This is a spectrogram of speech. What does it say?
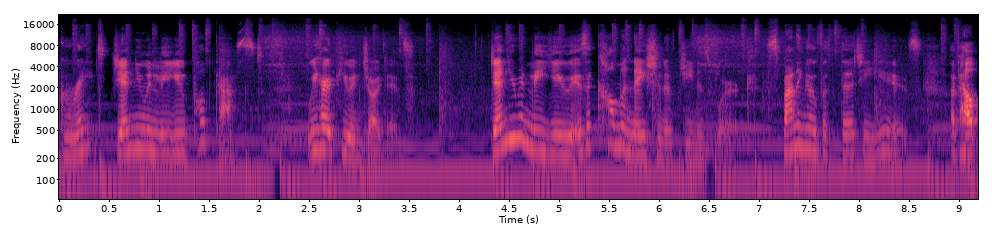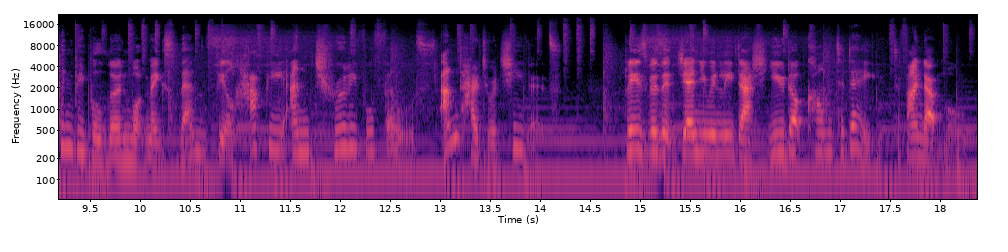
great Genuinely You podcast. We hope you enjoyed it. Genuinely You is a culmination of Gina's work, spanning over 30 years, of helping people learn what makes them feel happy and truly fulfilled, and how to achieve it. Please visit genuinely-u.com today to find out more.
